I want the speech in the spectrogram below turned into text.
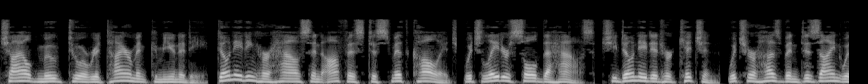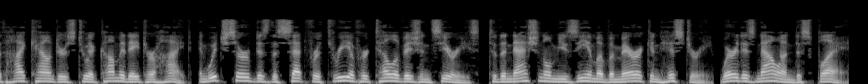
Child moved to a retirement community, donating her house and office to Smith College, which later sold the house. She donated her kitchen, which her husband designed with high counters to accommodate her height, and which served as the set for three of her television series, to the National Museum of American History, where it is now on display.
